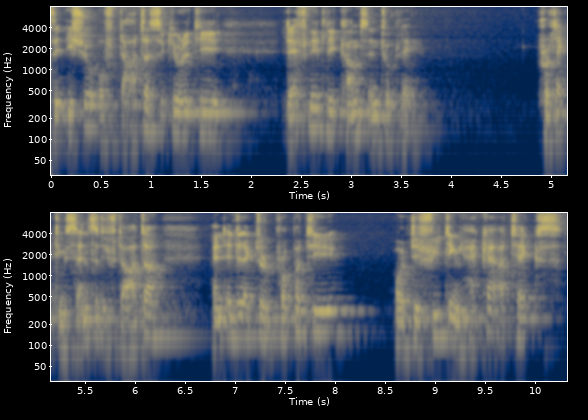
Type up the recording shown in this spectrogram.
the issue of data security definitely comes into play. Protecting sensitive data and intellectual property or defeating hacker attacks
